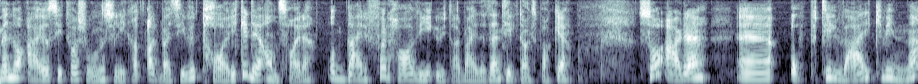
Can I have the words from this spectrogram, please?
Men nå er jo situasjonen slik at arbeidsgiver tar ikke det ansvaret. Og derfor har vi utarbeidet en tiltakspakke. Så er det eh, opp til hver kvinne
